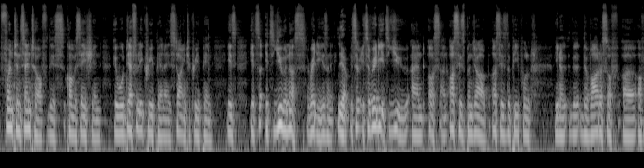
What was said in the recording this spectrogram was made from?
front and center of this conversation, it will definitely creep in, and it's starting to creep in. Is it's it's you and us already, isn't it? Yeah. It's it's already it's you and us, and us is Punjab. Us is the people, you know, the the Varas of uh, of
